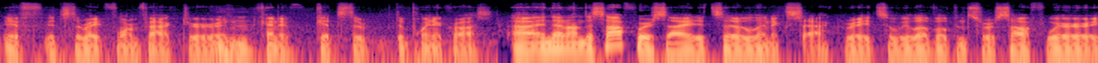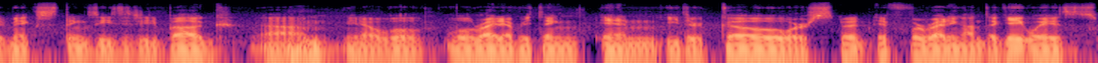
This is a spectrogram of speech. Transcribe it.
if it's the right form factor and mm-hmm. kind of gets the, the point across. Uh, and then on the software side, it's a Linux stack, right? So we love open source software. It makes things easy to debug. Um. You know, we'll we'll write everything in either Go or if we're writing on the gateways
